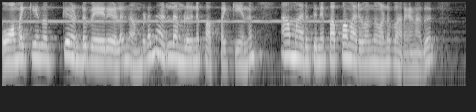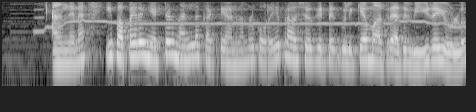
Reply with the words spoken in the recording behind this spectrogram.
ഓമയ്ക്കയെന്നോ ഒക്കെ ഉണ്ട് പേരുകൾ നമ്മുടെ നാട്ടിൽ നമ്മളിതിനെ പപ്പയ്ക്കയെന്നും ആ മരത്തിനെ പപ്പ മരമെന്നുമാണ് പറയണത്. അങ്ങനെ ഈ പപ്പയുടെ ഞെട്ടൊരു നല്ല കട്ടിയാണ്. നമ്മൾ കുറേ പ്രാവശ്യമൊക്കെ ഇട്ട് കുലിക്കാൻ മാത്രമേ അത് വീഴുകയുള്ളൂ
